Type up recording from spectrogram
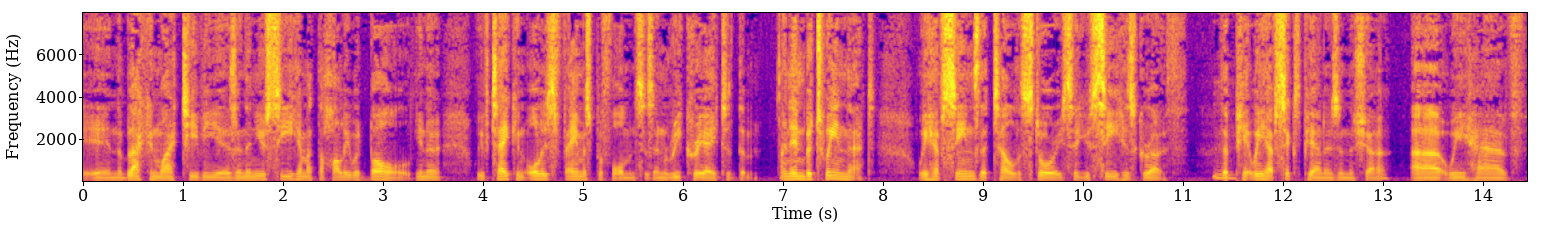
in the black and white TV years, and then you see him at the Hollywood Bowl. You know, we've taken all his famous performances and recreated them. And in between that, we have scenes that tell the story, so you see his growth. Mm. The we have six pianos in the show. Uh, we have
